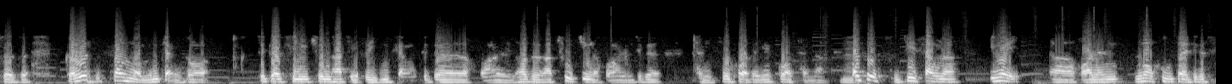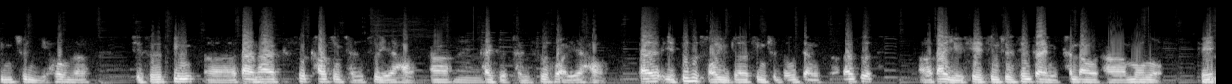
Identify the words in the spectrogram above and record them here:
是是，可是像我们讲说，这个新村它其实影响这个华人，或者它促进了华人这个城市化的一个过程啊。嗯但是实际上呢，因为呃华人落户在这个新村以后呢，其实并呃，当然它是靠近城市也好，它开始城市化也好，当然也不是所有的新村都是这样子，但是啊，但有些新村现在你看到它没落，诶，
